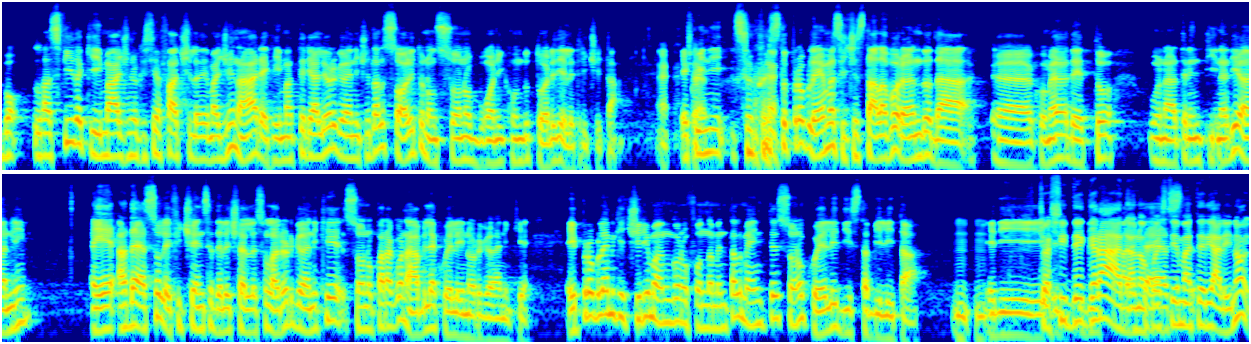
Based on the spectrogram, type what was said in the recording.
Boh, la sfida che immagino che sia facile da immaginare è che i materiali organici dal solito non sono buoni conduttori di elettricità. Eh, e certo. quindi su questo problema si ci sta lavorando da, eh, come ha detto, una trentina di anni e adesso le efficienze delle celle solari organiche sono paragonabili a quelle inorganiche. E i problemi che ci rimangono fondamentalmente sono quelli di stabilità. Di, cioè si degradano questi materiali. Noi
